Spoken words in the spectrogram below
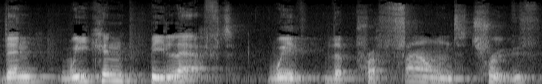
then we can be left with the profound truth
